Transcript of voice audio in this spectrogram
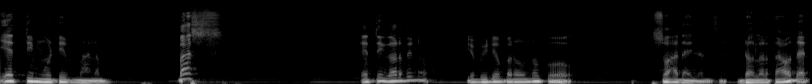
यति मोटिभ मानौँ। बस। यति गरिदिनु यो भिडियो बनाउनुको स्वाद आइजान्छ। डलर त आउँदैन।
